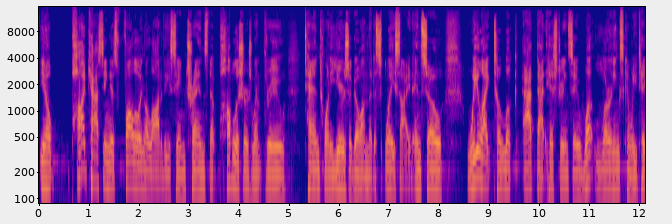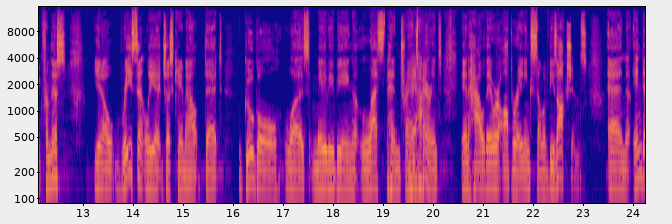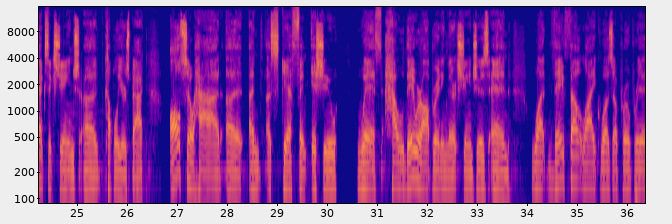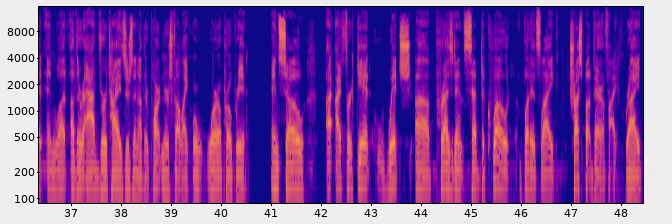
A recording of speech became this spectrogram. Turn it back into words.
you know, podcasting is following a lot of these same trends that publishers went through 10, 20 years ago on the display side. And so we like to look at that history and say, what learnings can we take from this? You know, recently it just came out that Google was maybe being less than transparent yeah. in how they were operating some of these auctions. And Index Exchange a couple years back also had a, a, a skiff, an issue with how they were operating their exchanges and what they felt like was appropriate and what other advertisers and other partners felt like were, were appropriate. And so I, I forget which uh, president said the quote, but it's like trust but verify, right?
